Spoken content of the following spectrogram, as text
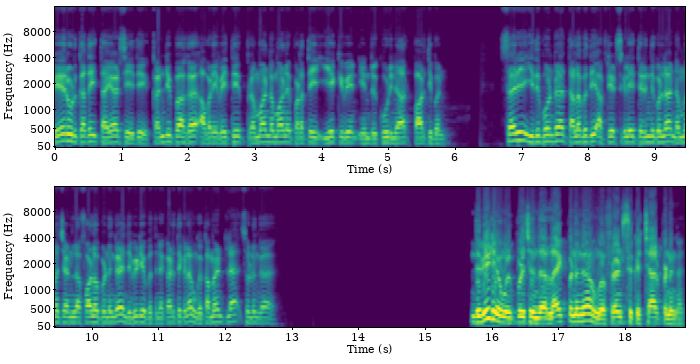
வேறொரு கதை தயார் செய்து கண்டிப்பாக அவரை வைத்து பிரம்மாண்டமான படத்தை இயக்குவேன் என்று கூறினார் பார்த்திபன். சரி இது போன்ற தளபதி அப்டேட்ஸ்களை தெரிந்து கொள்ள நம்ம சேனலை ஃபாலோ பண்ணுங்கள் இந்த வீடியோ பற்றின கருத்துக்களை உங்கள் கமெண்ட்டில் சொல்லுங்கள் இந்த வீடியோ உங்களுக்கு பிடிச்சிருந்தா லைக் பண்ணுங்கள் உங்கள் ஃப்ரெண்ட்ஸுக்கு ஷேர் பண்ணுங்கள்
